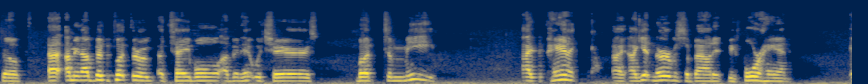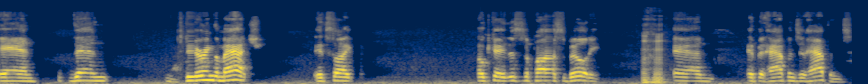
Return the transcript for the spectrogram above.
So, uh, I mean, I've been put through a table, I've been hit with chairs, but to me, I panic. I, I get nervous about it beforehand. And then during the match, it's like, okay, this is a possibility. hmm And if it happens, it happens.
